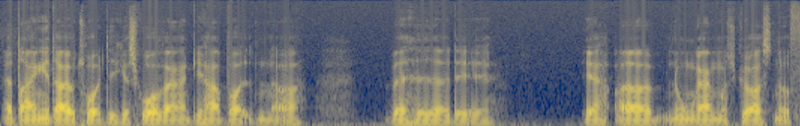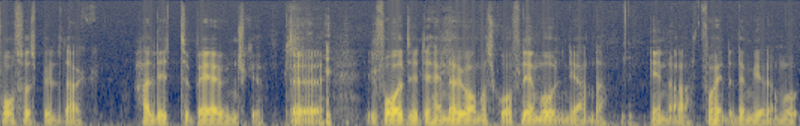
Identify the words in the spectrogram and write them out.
af drenge, der jo tror, at de kan score hver gang de har bolden, og hvad hedder det, ja, og nogle gange måske også noget forsvarsspil, der har lidt tilbage at ønske. Øh, I forhold til, det handler jo om at score flere mål end de andre, end at forhindre dem i at lave mål.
